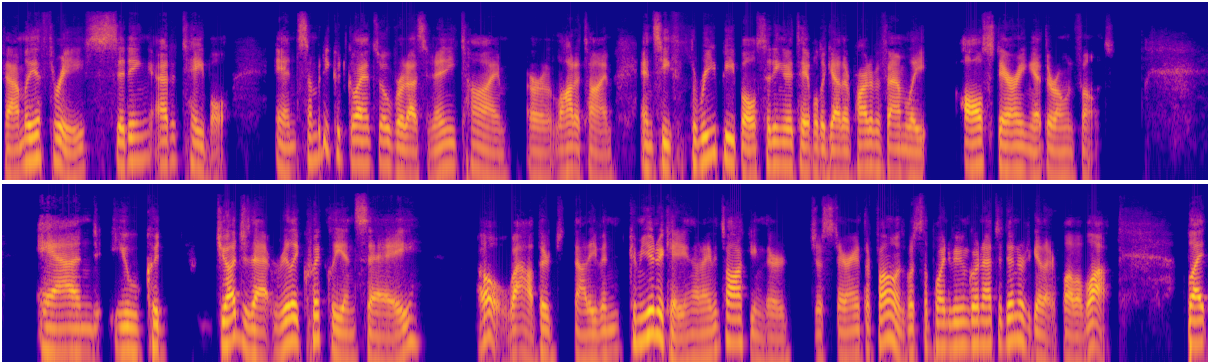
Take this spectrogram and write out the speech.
family of three sitting at a table and somebody could glance over at us at any time or a lot of time and see three people sitting at a table together part of a family all staring at their own phones. And you could judge that really quickly and say oh wow they're not even communicating they're not even talking they're just staring at their phones. What's the point of even going out to dinner together? Blah blah blah. But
